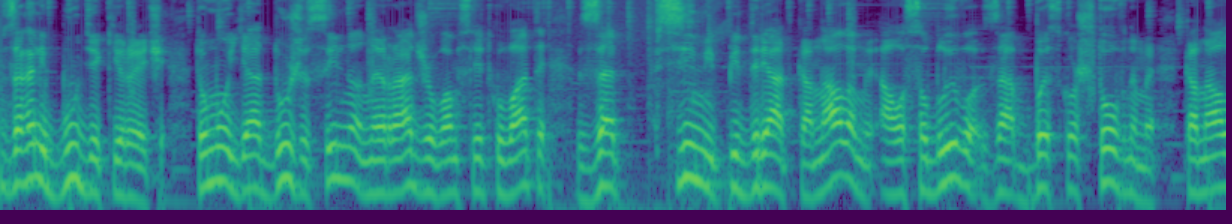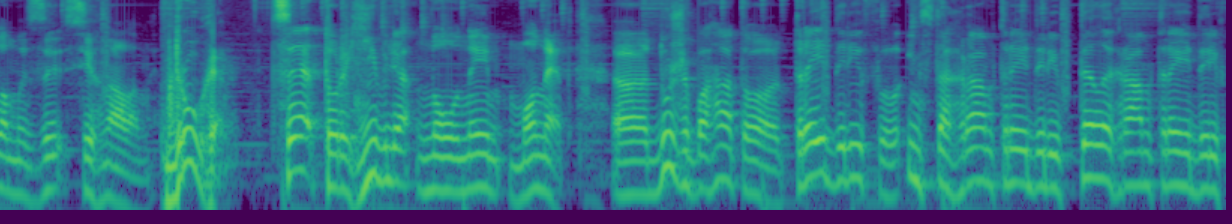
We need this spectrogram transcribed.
взагалі будь-які речі. Тому я дуже сильно не раджу вам слідкувати за всіми підряд каналами, а особливо за безкоштовними каналами з сигналами. Друге. Це торгівля ноунейм монет. Е, дуже багато трейдерів, інстаграм-трейдерів, телеграм-трейдерів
